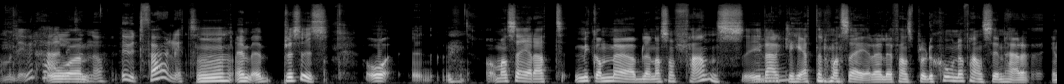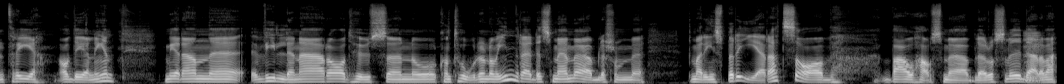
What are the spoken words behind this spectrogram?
Ja, men det är väl härligt Och- ändå. Utförligt. Mm, eh, precis. Och eh, om man säger att mycket av möblerna som fanns i verkligheten, om man säger, eller fanns produktion, och fanns i den här entréavdelningen. Medan eh, villorna, radhusen och kontoren, de inreddes med möbler som eh, de hade inspirerats av Bauhausmöbler och så vidare. Va?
